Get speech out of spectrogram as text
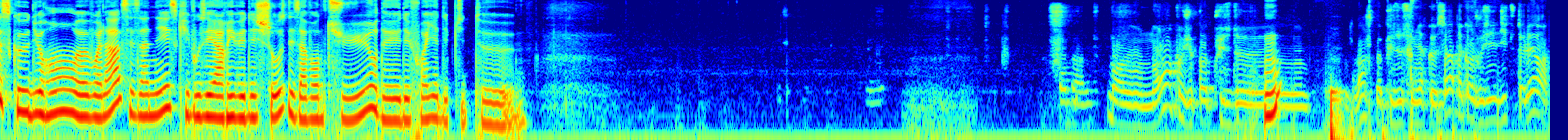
est-ce que durant euh, voilà ces années, est-ce qu'il vous est arrivé des choses, des aventures, des, des fois il y a des petites euh, Bon, bah, euh, non, après, j'ai pas plus de. Hmm. Non, j'ai pas plus de souvenirs que ça. Après, comme je vous ai dit tout à l'heure,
